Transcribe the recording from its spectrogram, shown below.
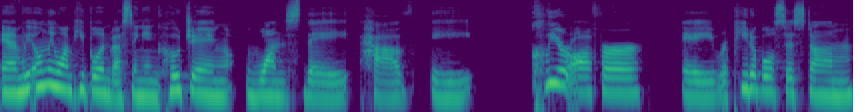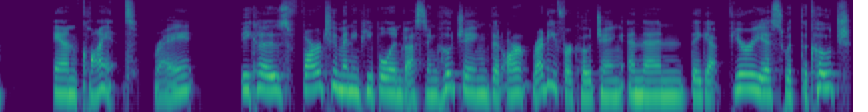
And we only want people investing in coaching once they have a clear offer, a repeatable system, and clients, right? Because far too many people invest in coaching that aren't ready for coaching. And then they get furious with the coach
